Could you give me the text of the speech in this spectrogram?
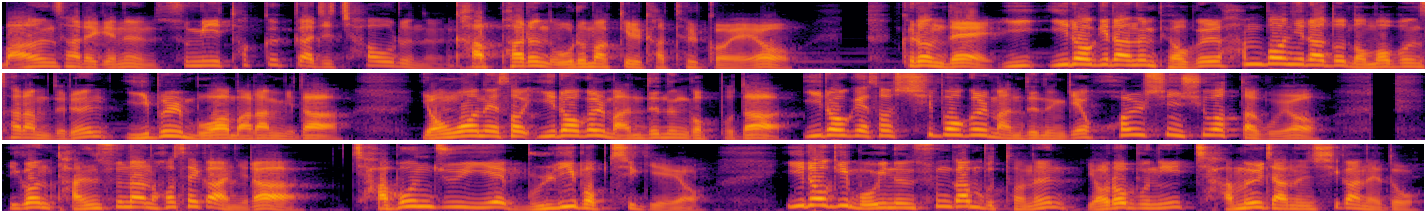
40살에게는 숨이 턱끝까지 차오르는 가파른 오르막길 같을 거예요. 그런데 이 1억이라는 벽을 한 번이라도 넘어본 사람들은 입을 모아 말합니다. 영원에서 1억을 만드는 것보다 1억에서 10억을 만드는 게 훨씬 쉬웠다고요. 이건 단순한 허세가 아니라 자본주의의 물리 법칙이에요. 1억이 모이는 순간부터는 여러분이 잠을 자는 시간에도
